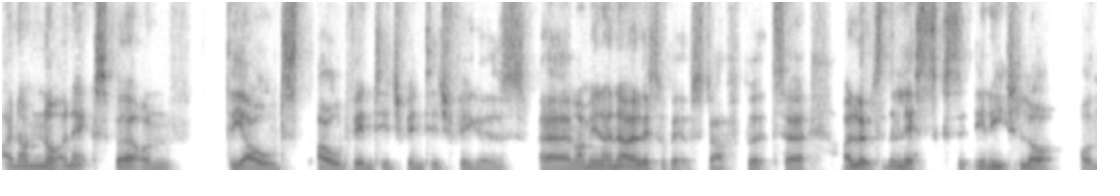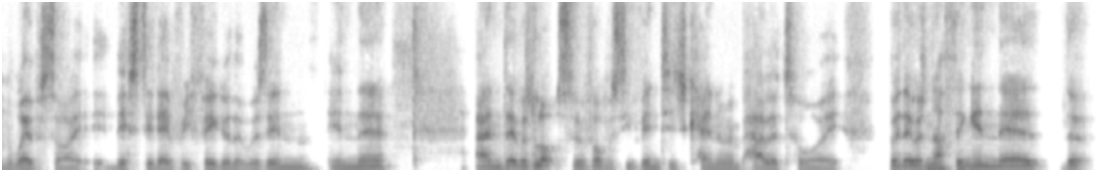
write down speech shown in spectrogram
and I'm not an expert on the old old vintage vintage figures. Um, I mean, I know a little bit of stuff, but uh, I looked at the lists in each lot on the website. It listed every figure that was in in there, and there was lots of obviously vintage Kenner and Palitoy, but there was nothing in there that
